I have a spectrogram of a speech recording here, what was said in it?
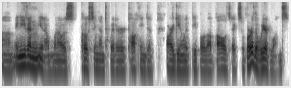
um, and even, you know, when I was posting on Twitter, talking to, arguing with people about politics, we're the weird ones.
